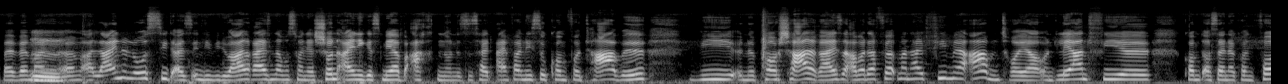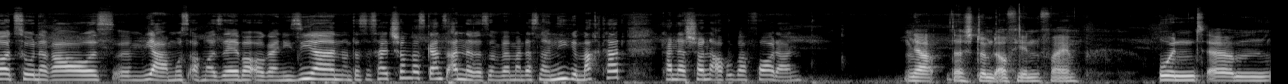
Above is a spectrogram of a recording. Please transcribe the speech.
Weil wenn man mhm. ähm, alleine loszieht als Individualreisender, muss man ja schon einiges mehr beachten und es ist halt einfach nicht so komfortabel wie eine Pauschalreise. Aber dafür hat man halt viel mehr Abenteuer und lernt viel, kommt aus seiner Komfortzone raus, ähm, ja, muss auch mal selber organisieren und das ist halt schon was ganz anderes. Und wenn man man das noch nie gemacht hat, kann das schon auch überfordern. Ja, das stimmt auf jeden Fall. Und ähm,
